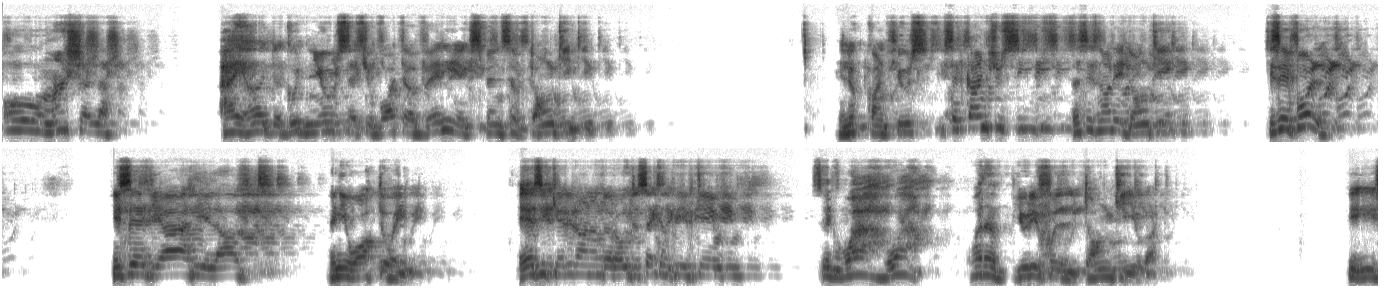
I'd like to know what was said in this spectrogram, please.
Oh, mashallah, I heard the good news that you bought a very expensive donkey. He looked confused. He said, Can't you see? This is not a donkey. He said, Fool. He said, Yeah, he laughed. And he walked away. As he carried on on the road, the second thief came. He said, Wow, wow, what a beautiful donkey you got. He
